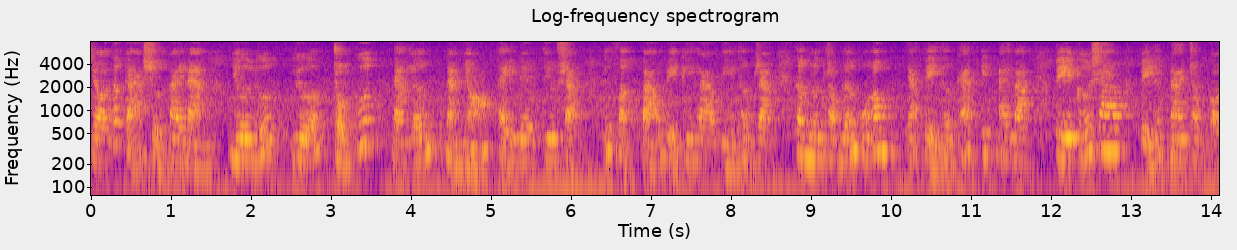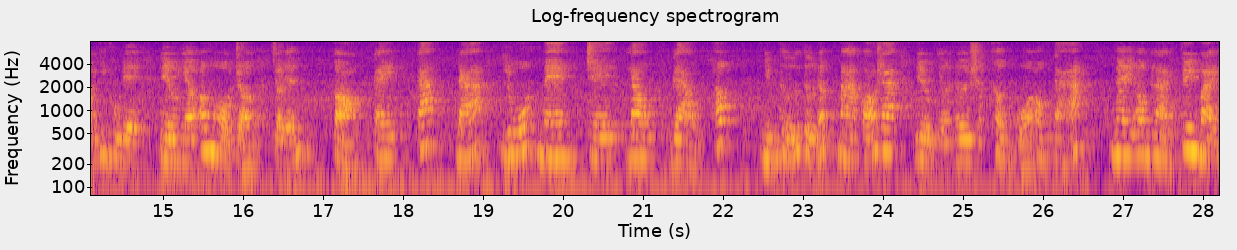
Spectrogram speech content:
cho tất cả sự tai nạn như nước, lửa, trộm cướp, nạn lớn, nạn nhỏ, thảy đều tiêu sạch. Đức Phật bảo vị Kiên Lao địa thần rằng, thần lực rộng lớn của ông, các vị thần khác ít ai bằng. Vì cớ sao? Vị đất đai trong cõi di phù đề, đều nhờ ông hỗ trợ cho đến cỏ cây cát đá, lúa, me, tre, lau, gạo, hóc. Những thứ từ đất mà có ra đều nhờ nơi sức thần của ông cả. Nay ông lại tuyên bày,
